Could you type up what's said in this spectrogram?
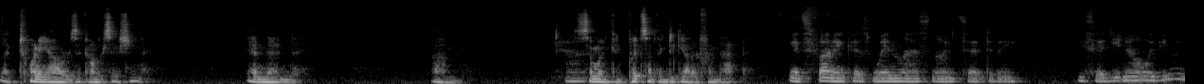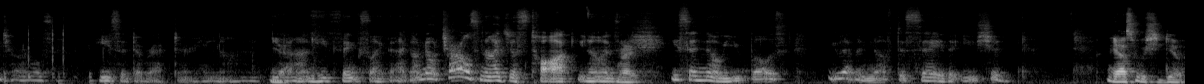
like twenty hours of conversation, and then um, yeah. someone can put something together from that. It's funny because Win last night said to me, he said, "You know, with you and Charles, he's a director, you know. Yeah. And he thinks like that. I go, no, Charles and I just talk, you know. And right. he said, no, you both, you have enough to say that you should. Yeah, that's what we should do.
